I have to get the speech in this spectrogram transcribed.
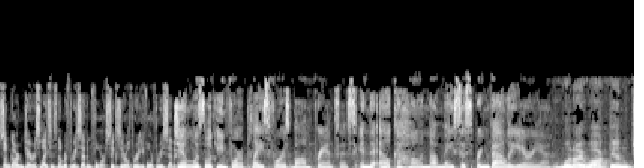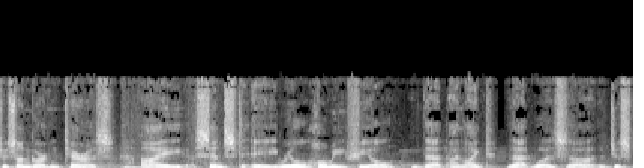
Sun Garden Terrace, license number 374-603-437. Jim was looking for a place for his mom, Frances, in the El Cajon, La Mesa, Spring Valley area. When I walked into Sun Garden Terrace, I sensed a real homey feel that I liked. That was uh, just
